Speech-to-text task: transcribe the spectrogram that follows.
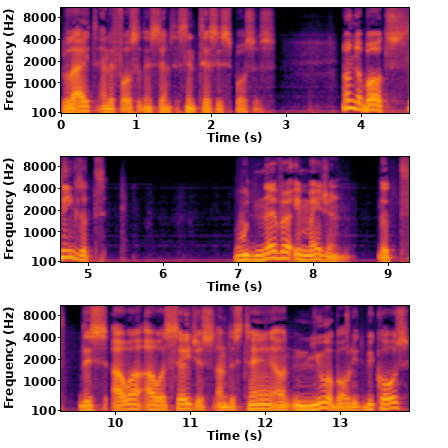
Light and the photosynthesis process. Knowing about things that would never imagine that this our our sages understand uh, knew about it because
